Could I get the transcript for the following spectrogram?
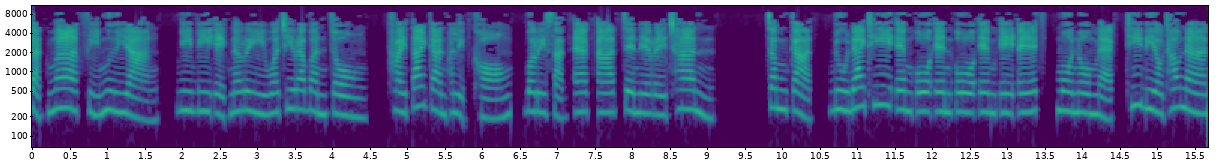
จัดมากฝีมืออย่างบีบีเอกนรีวชิระบรรจง ภายใต้การผลิตของบริษัทแอคอาร์ตเจเนเรชั่นจำกัด ดูได้ที่ MONOMAX Monomax ที่เดียวเท่านั้น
